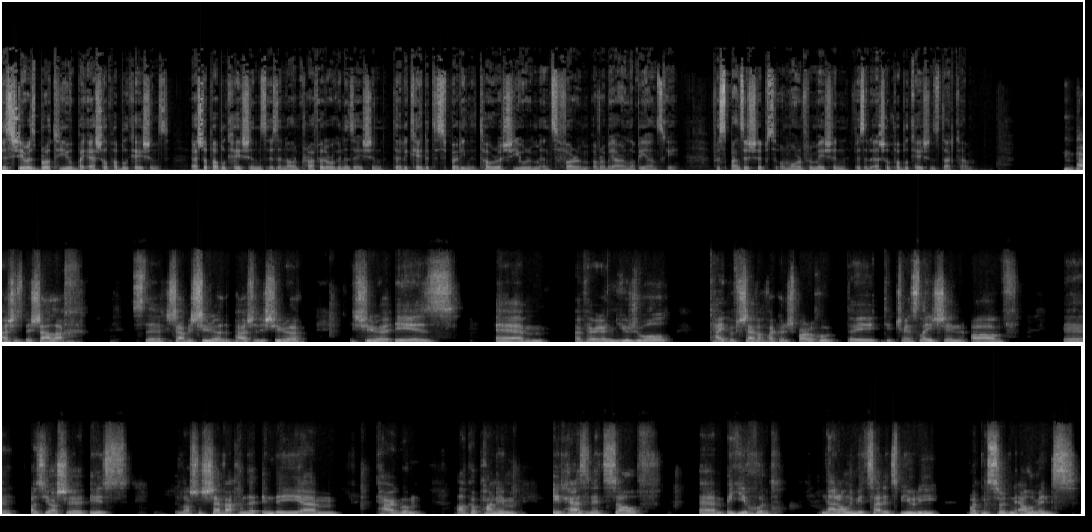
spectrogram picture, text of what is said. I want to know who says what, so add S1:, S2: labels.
S1: This year is brought to you by Eshel Publications. Eshel Publications is a non-profit organization dedicated to spreading the Torah, Shiurim, and Sefarim of Rabbi Aaron Lopiansky. For sponsorships or more information, visit eshelpublications.com.
S2: Parashas Beshalach, it's the Shabbat Shira, the Parasha of the Shira. The Shira is um, a very unusual type of Shevach HaKadosh Baruch Hu. The, the translation of uh, as Yoshe is Lashon Shevach in the in the um, Targum. Al Kapanim, it has in itself um, a yichud, not only mitzad its beauty, but in certain elements.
